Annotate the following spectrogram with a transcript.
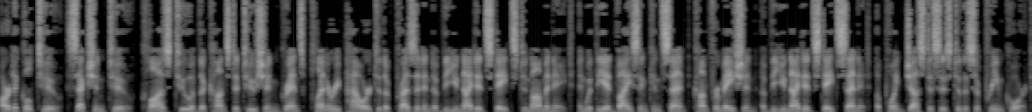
Article 2, Section 2, Clause 2 of the Constitution grants plenary power to the President of the United States to nominate, and with the advice and consent confirmation of the United States Senate, appoint justices to the Supreme Court.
